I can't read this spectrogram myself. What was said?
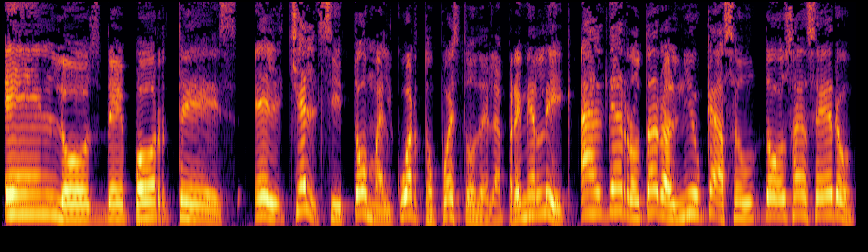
En los deportes, el Chelsea toma el cuarto puesto de la Premier League al derrotar al Newcastle 2 a 0.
